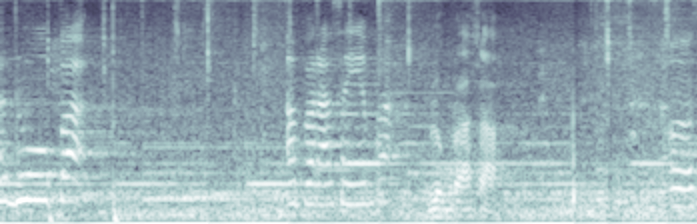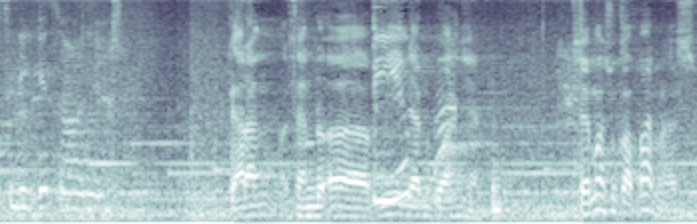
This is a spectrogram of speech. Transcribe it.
Aduh, Pak. Apa rasanya, Pak? Belum rasa. Oh, sedikit soalnya. Sekarang sendok eh, mie dan kuahnya. Saya mah suka panas.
